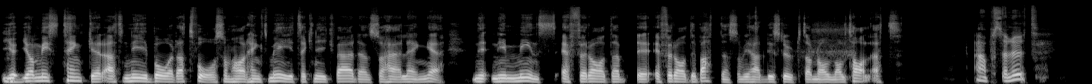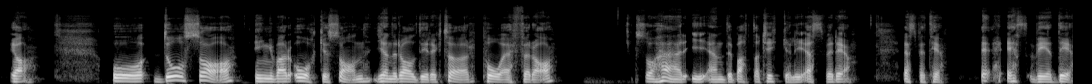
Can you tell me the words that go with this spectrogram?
Jag, mm. jag, misstänker att ni båda två som har hängt med i teknikvärlden så här länge, ni, ni minns FRA-debatten som vi hade i slutet av 00-talet. Absolut. Ja. Och då sa Ingvar Åkesson, generaldirektör på FRA, så här i en debattartikel i SvD, SVT, eh, SvD.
